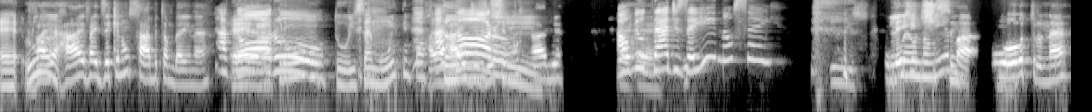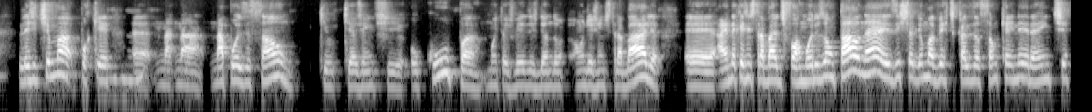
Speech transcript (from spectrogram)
É, Luan... Vai errar e vai dizer que não sabe também, né? Adoro! É, pronto, isso é muito importante. Adoro! A humildade é, dizer, ih, não sei. Isso. Legitima o outro, né? Legitima, porque uhum. é, na, na, na, posição que, que a gente ocupa, muitas vezes dentro onde a gente trabalha, é, ainda que a gente trabalhe de forma horizontal, né, existe ali uma verticalização que é inerente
